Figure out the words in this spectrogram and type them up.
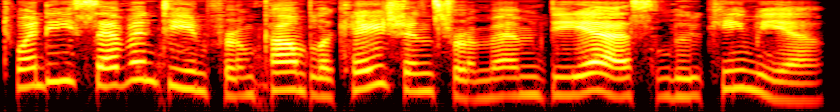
2017 from complications from MDS leukemia.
